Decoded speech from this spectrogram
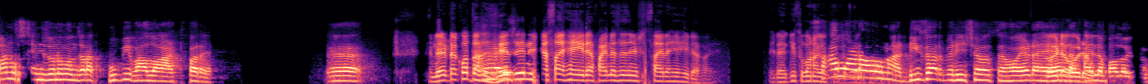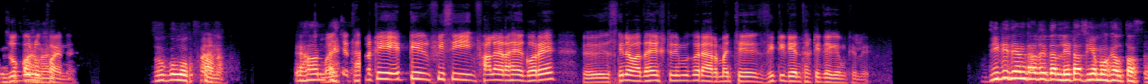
মানুষ চিনি জনগণ যারা খুবই ভালো আর্ট পারে। এটা কথা আছে, যে জিনিসটা চাই হ্যাঁ এটা ফাইনাল জিনিসটা চাই না হ্যাঁ এটা হয়। এটা কিছু করার চাওয়াটাও না ডিজার্ভের হিসেবে আছে হয় এটা হ্যাঁ ওইটা, এটা ওইটা। খাইলে ভালো হইতো যোগ্য লোক পায় না যোগ্য লোক পায় না এখন পিসি ফালে রাহে করে সিনেমা দেখে স্ট্রিম করে আর মানছে জিটি টেন থার্টি দিয়ে গেম খেলে। তার গেমও খেলতেছে।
